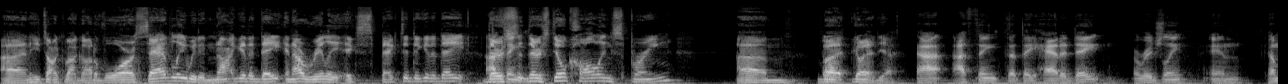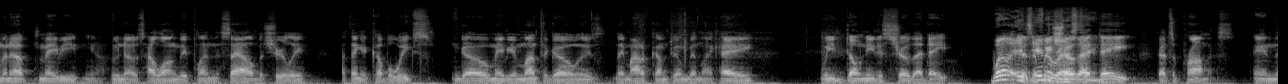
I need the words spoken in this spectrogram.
uh, and he talked about God of War. Sadly, we did not get a date, and I really expected to get a date. They're, think- they're still calling spring, um, but go ahead, yeah. I, I think that they had a date originally, and coming up, maybe you know, who knows how long they planned this out, but surely, I think a couple weeks ago, maybe a month ago, was- they might have come to him and been like, "Hey, we don't need to show that date Well, it's because if we show that date, that's a promise." And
